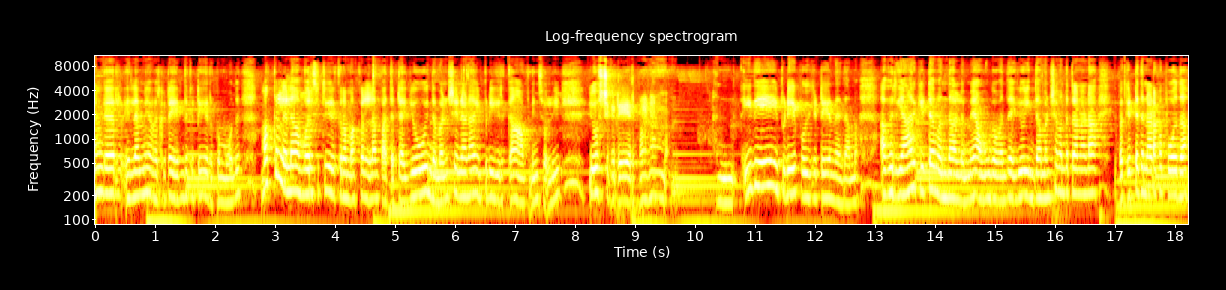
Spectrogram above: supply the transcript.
ஆங்கர் எல்லாமே அவர்கிட்ட இருந்துக்கிட்டே இருக்கும்போது மக்கள் எல்லாம் அவரை சுற்றி இருக்கிற மக்கள் எல்லாம் பார்த்துட்டு ஐயோ இந்த மனுஷன் என்னடா இப்படி இருக்கான்? அப்படின்னு சொல்லி யோசிச்சுக்கிட்டே இருப்பான் நம்ம இதே இப்படியே போய்கிட்டே இருந்ததாம்மா அவர் யார்கிட்ட வந்தாலுமே அவங்க வந்து ஐயோ இந்த மனுஷன் வந்துட்டானாடா இப்போ கெட்டது நடக்க போதா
